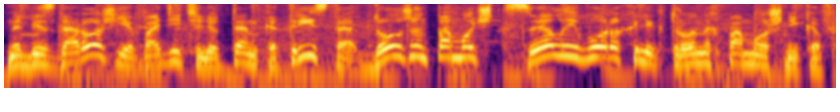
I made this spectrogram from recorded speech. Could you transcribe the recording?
На бездорожье водителю Тенка 300 должен помочь целый ворох электронных помощников.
